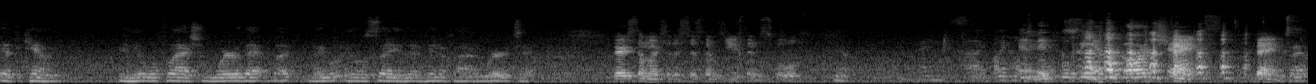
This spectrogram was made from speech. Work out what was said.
at the county. And it will flash where that button, they will, it will say, the identify where it's at. Very similar to the systems used in schools. I, I hope And so. it will be at the guard shack. Banks, banks.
